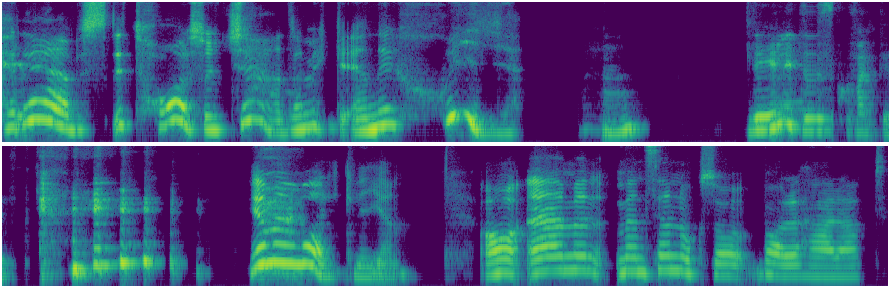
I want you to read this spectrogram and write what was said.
krävs, det tar så jädra mycket energi. Det är lite så faktiskt. Ja men verkligen. Ja, äh, men, men sen också bara det här att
